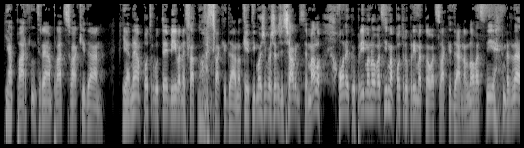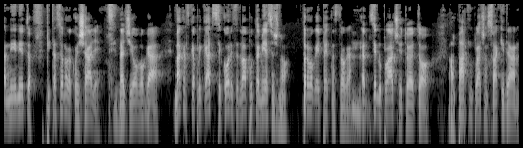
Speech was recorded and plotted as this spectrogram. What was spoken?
Ja parking trebam platiti svaki dan. Ja nemam potrebu tebi, Ivane, slat novac svaki dan. Ok, ti možeš imaš, znači, šalim se malo, onaj koji prima novac ima potrebu primati novac svaki dan, ali novac nije, da zna, nije, nije to, pita se onoga koji šalje. Znači, ovoga, bankarske aplikacije se koriste dva puta mjesečno, prvoga i petnaestoga, kad cijelu plaćaju, to je to. Ali parking plaćam svaki dan,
